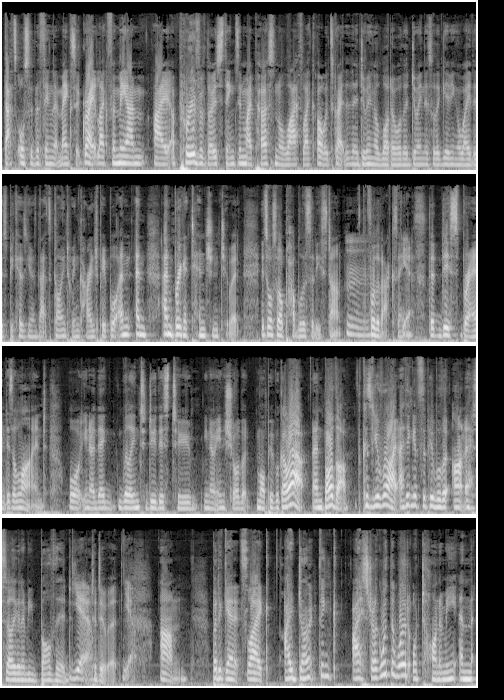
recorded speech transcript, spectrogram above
that's also the thing that makes it great. Like for me, I'm I approve of those things in my personal life. Like oh, it's great that they're doing a lotto or they're doing this or they're giving away this because you know that's going to encourage people and and and bring attention to it. It's also a publicity stunt for the vaccine Yes. that this brand is aligned or you know they're willing to do this to you know ensure that more people go out and bother because you're right. I think it's the people that aren't necessarily going to be bothered Yeah. to do it. Yeah. Um, but again, it's like I don't think I struggle with the word autonomy and the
